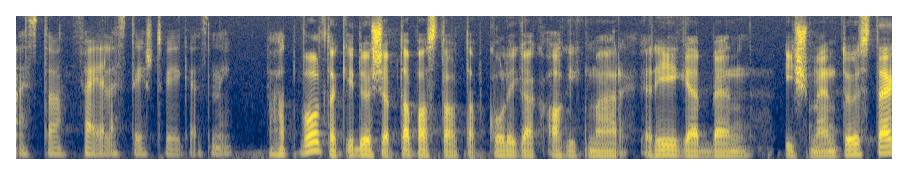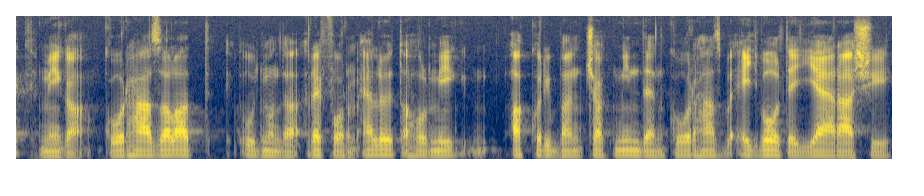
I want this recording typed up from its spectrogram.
ezt a fejlesztést végezni? Hát voltak idősebb, tapasztaltabb kollégák, akik már régebben is mentőztek, még a kórház alatt, úgymond a reform előtt, ahol még akkoriban csak minden kórházban egy volt egy járási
